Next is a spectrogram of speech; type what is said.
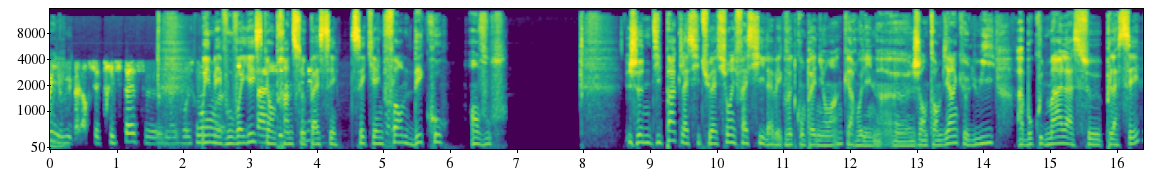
oui, oui, bah alors cette tristesse, euh, malheureusement. Oui, mais vous voyez ce qui est en train de se passer, c'est qu'il y a une forme d'écho en vous. Je ne dis pas que la situation est facile avec votre compagnon, hein, Caroline. Euh, j'entends bien que lui a beaucoup de mal à se placer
